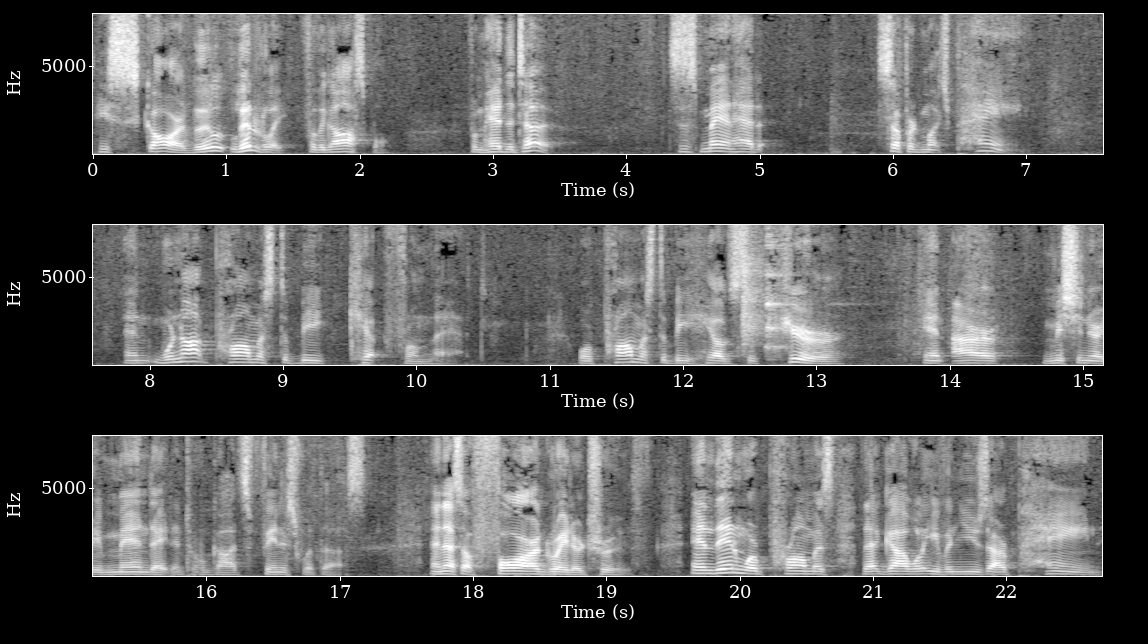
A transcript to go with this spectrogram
He's scarred, literally, for the gospel, from head to toe. This man had suffered much pain. And we're not promised to be kept from that. We're promised to be held secure in our missionary mandate until God's finished with us. And that's a far greater truth. And then we're promised that God will even use our pain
